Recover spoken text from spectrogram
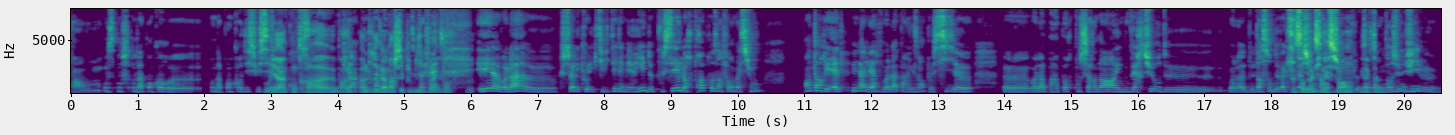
enfin, on n'a pas encore, euh, on n'a pas encore discuté. Ou via un contrat euh, par, le biais d'un marché public, par exemple. Mm. Et euh, voilà, que ce soit les collectivités, les mairies, de pousser leurs propres informations en temps réel, une alerte, voilà, par exemple, si euh, voilà, par rapport concernant une ouverture de voilà d'un centre de vaccination, par exemple, dans, une ville euh,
